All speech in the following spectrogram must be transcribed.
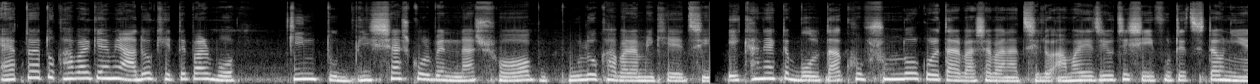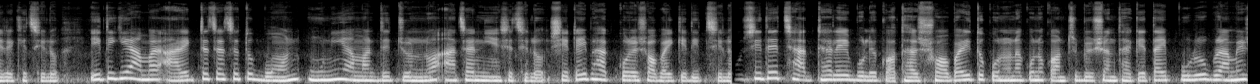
এত এত খাবার কি আমি আদৌ খেতে পারব? কিন্তু বিশ্বাস করবেন না, সবগুলো খাবার আমি খেয়েছি। এখানে একটা বলতা খুব সুন্দর করে তার বাসা বানাচ্ছিল। আমার এই যে হচ্ছে সেই ফুটেজটাও নিয়ে রেখেছিল। এদিকে আমার আরেকটা চাচাতো বোন উনি আমাদের জন্য আচার নিয়ে এসেছিল। সেটাই ভাগ করে সবাইকে দিচ্ছিল। মসজিদের ছাদ ঢালে বলে কথা সবারই তো কোনো না কোনো কন্ট্রিবিউশন থাকে তাই পুরো গ্রামের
